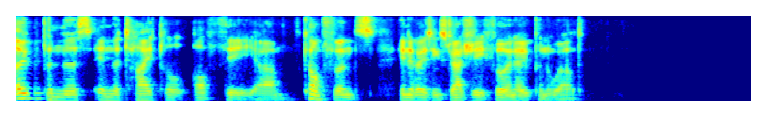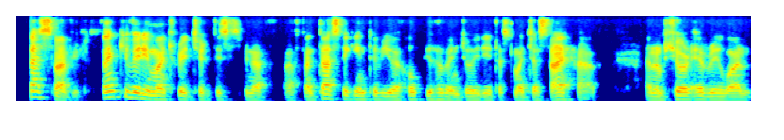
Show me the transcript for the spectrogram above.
openness in the title of the um, conference, Innovating Strategy for an Open World. That's fabulous. Thank you very much, Richard. This has been a, a, fantastic interview. I hope you have enjoyed it as much as I have. And I'm sure everyone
